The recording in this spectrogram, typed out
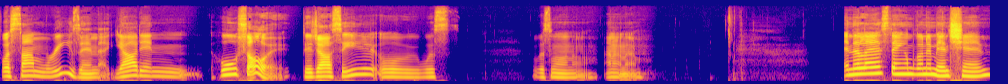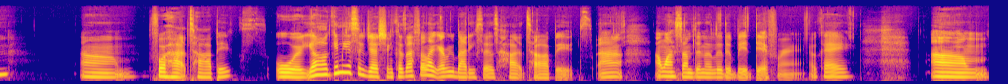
for some reason, y'all didn't. Who saw it? Did y'all see it or what's what's going on? I don't know. And the last thing I'm gonna mention, um, for hot topics, or y'all give me a suggestion because I feel like everybody says hot topics. I I want something a little bit different. Okay. Um,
